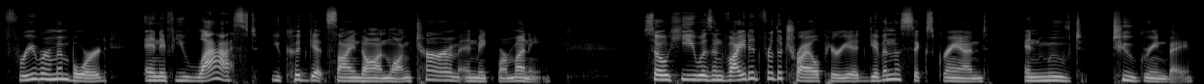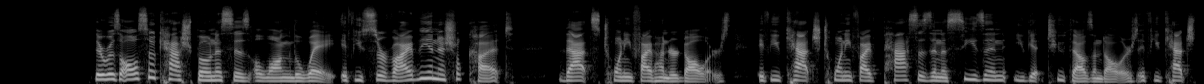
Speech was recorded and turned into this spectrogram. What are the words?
free room and board. And if you last, you could get signed on long term and make more money. So he was invited for the trial period, given the six grand, and moved to Green Bay. There was also cash bonuses along the way. If you survive the initial cut, that's $2,500. If you catch 25 passes in a season, you get $2,000. If you catch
